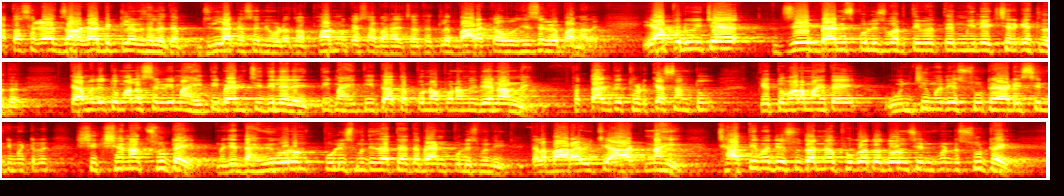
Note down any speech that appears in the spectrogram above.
आता सगळ्या जागा डिक्लेअर झाल्या त्या. जिल्हा कसा निवडायचा फॉर्म कसा भरायचा त्यातलं बारकाव हे सगळं पाहणार आहे. यापूर्वीच्या जे बँड्स पोलीस भरतीवर मी लेक्चर घेतलं होतं त्यामध्ये तुम्हाला सगळी माहिती बँडची दिलेली आहे. ती माहिती तर आता पुन्हा पुन्हा मी देणार नाही. फक्त अगदी थोडक्यात सांगतो की तुम्हाला माहीत आहे उंचीमध्ये सूट आहे अडीच सेंटीमीटर शिक्षणात सूट आहे. म्हणजे दहावीवरून पोलीसमध्ये जाता येतं बँड पोलीसमध्ये. त्याला बारावीची आठ नाही. छातीमध्ये सुद्धा न फुगवता दोन सेंटीमीटर सूट आहे.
